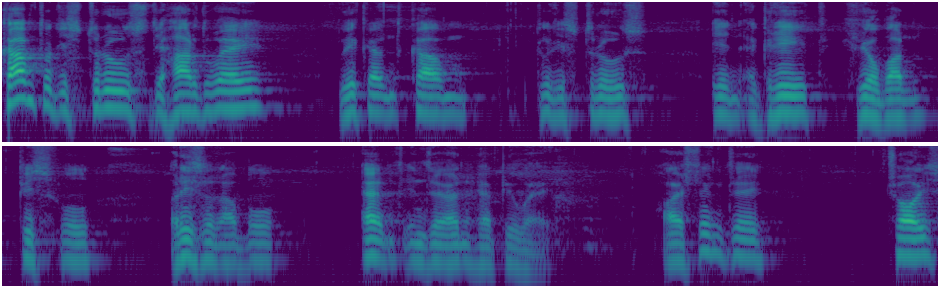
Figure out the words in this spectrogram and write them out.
come to this truth the hard way. We can come to this truth in agreed, human, peaceful, reasonable, and in the unhappy way. I think the choice,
